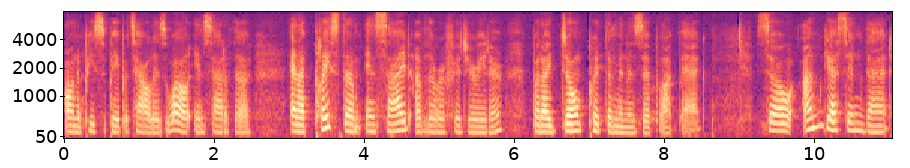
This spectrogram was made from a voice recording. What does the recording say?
on a piece of paper towel as well inside of the, and I placed them inside of the refrigerator, but I don't put them in a Ziploc bag. So I'm guessing that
